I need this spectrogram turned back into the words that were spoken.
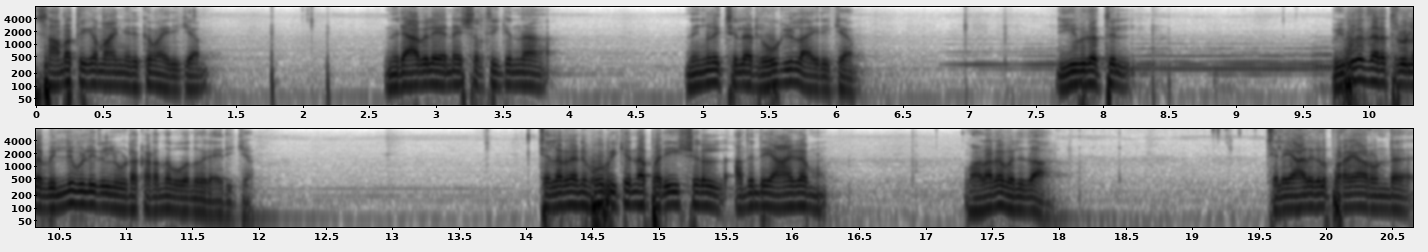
സാമ്പത്തികമായ ഞെരുക്കമായിരിക്കാം. ഇന്ന് രാവിലെ എന്നെ ശ്രദ്ധിക്കുന്ന നിങ്ങൾ ചില രോഗികളായിരിക്കാം. ജീവിതത്തിൽ വിവിധ തരത്തിലുള്ള വെല്ലുവിളികളിലൂടെ കടന്നു പോകുന്നവരായിരിക്കാം ചിലർ അനുഭവിക്കുന്ന പരീക്ഷകൾ അതിന്റെ ആഴം വളരെ വലുതാണ്. ചില ആളുകൾ പറയാറുണ്ട്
